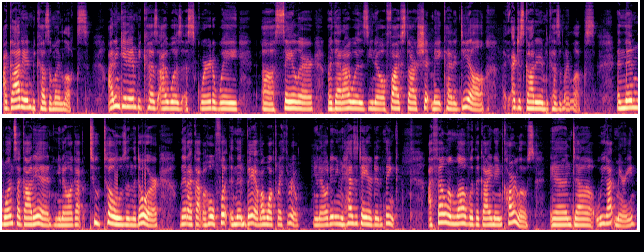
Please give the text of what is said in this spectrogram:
I got in because of my looks. I didn't get in because I was a squared away uh, sailor or that I was, you know, a five star shipmate kind of deal. I just got in because of my looks. And then once I got in, you know, I got two toes in the door. Then I got my whole foot, and then bam, I walked right through. You know, didn't even hesitate or didn't think. I fell in love with a guy named Carlos, and uh, we got married.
